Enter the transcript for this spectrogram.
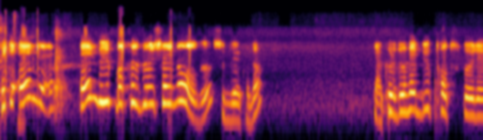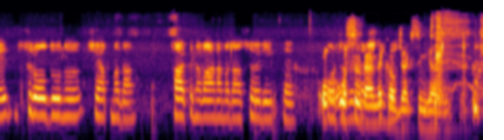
Peki en en büyük batırdığın şey ne oldu şimdiye kadar? Yani kırdığın en büyük pot böyle sır olduğunu şey yapmadan, farkına varmadan söyleyip de O, o sır bende kalacak Simge Hanım.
